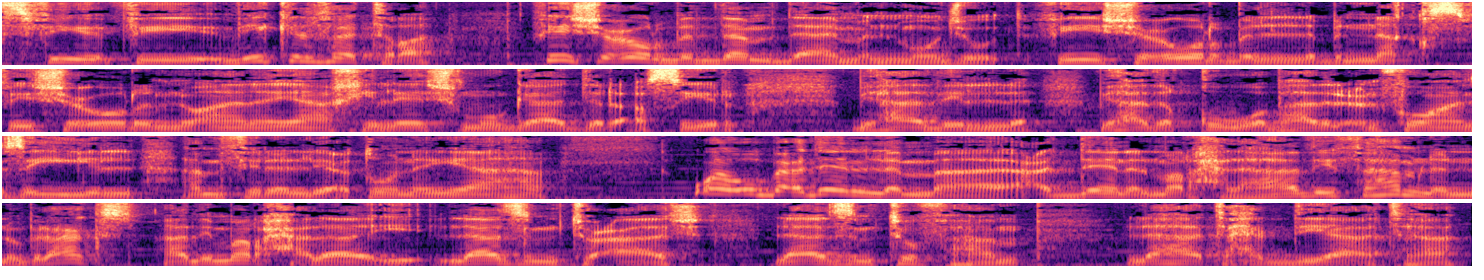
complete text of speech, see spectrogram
في في ذيك الفترة في شعور بالذنب دائما موجود في شعور بالنقص في شعور إنه أنا يا أخي ليش مو قادر أصير بهذه بهذه القوة بهذا العنفوان زي الأمثلة اللي يعطونا إياها. وبعدين لما عدينا المرحلة هذه فهمنا إنه بالعكس هذه مرحلة لازم تعاش، لازم تفهم، لها تحدياتها،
